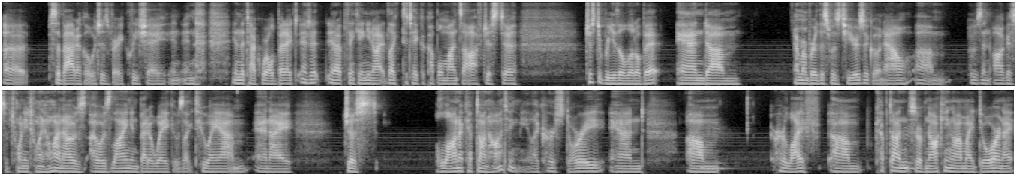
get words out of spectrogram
a sabbatical which is very cliche in in in the tech world but I ended up thinking you know I'd like to take a couple months off just to just to breathe a little bit and um I remember this was 2 years ago now um it was in August of 2021 I was I was lying in bed awake it was like 2 a.m and I just Alana kept on haunting me like her story and um her life um, kept on sort of knocking on my door, and I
